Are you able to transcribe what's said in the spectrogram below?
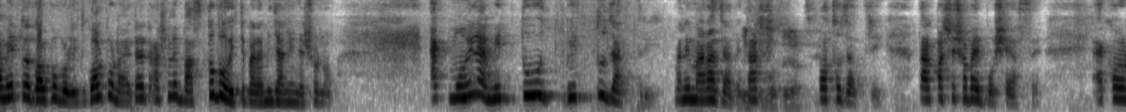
আমি একটা গল্প বলি গল্প না এটা আসলে বাস্তবও হইতে পারে আমি জানি না শোনো। এক মহিলা মৃত্যু মৃত্যু যাত্রী মানে মারা যাবে তার। পথযাত্রী। তার পাশে সবাই বসে আছে। এখন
